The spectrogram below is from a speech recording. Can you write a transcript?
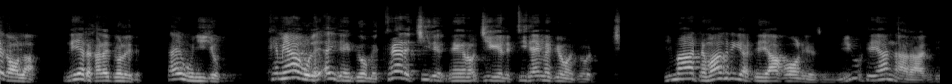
တဲ့ကောင်လားနေ့ကတခါလေးပြောလိုက်တယ်တိုင်းဝန်ကြီးချုပ်ခင်ဗျားကိုလည်းအဲ့ဒီတိုင်းပြောမယ်ခင်ဗျားတဲ့ကြီးတဲ့နိုင်ငံတော်ကြီးကလည်းဒီတိုင်းပဲပြောမှပြောတယ်ဒီမှာဓမ္မဂရိကတရားဟောနေတယ်ဆိုရင်ဒီလိုတရားနာတာလေ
